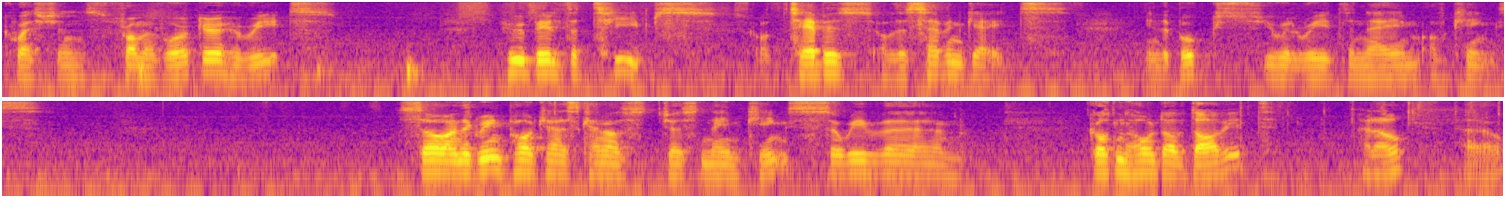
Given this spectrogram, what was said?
Questions from a Worker who reads Who built the Thebes or Thebes of the Seven Gates? In the books, you will read the name of kings. So, on the Green Podcast cannot just name kings. So, we've um, gotten hold of David. Hello. Hello.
